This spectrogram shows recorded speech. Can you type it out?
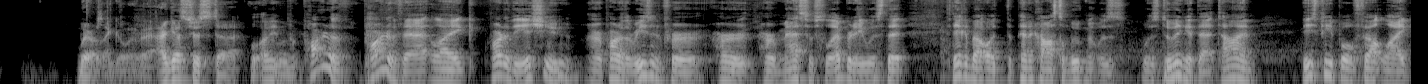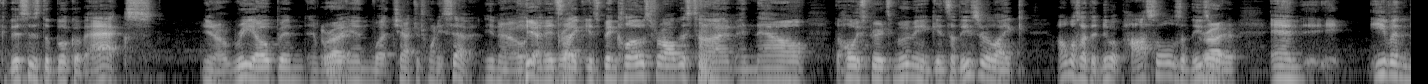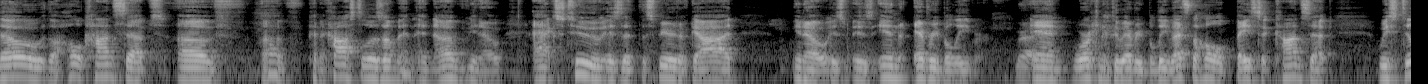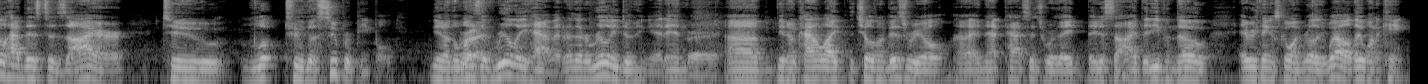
where was I going with that? I guess just uh, Well, I mean, p- part of part of that, like part of the issue or part of the reason for her her massive celebrity was that if you think about what the Pentecostal movement was was doing at that time, these people felt like this is the Book of Acts, you know, reopened, and we're Right. in what chapter twenty seven, you know, Yeah, and it's right. like it's been closed for all this time, and now the Holy Spirit's moving again. So these are like almost like the new apostles, and these Right. are and i- even though the whole concept of of Pentecostalism and, and of you know Acts two is that the Spirit of God, you know, is is in every believer Right. and working through every believer. That's the whole basic concept. We still have this desire to look to the super people, you know, the ones Right. that really have it and that are really doing it, and Right. um, you know, kind of like the children of Israel uh, in that passage where they they decide that even though everything's going really well, they want a king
